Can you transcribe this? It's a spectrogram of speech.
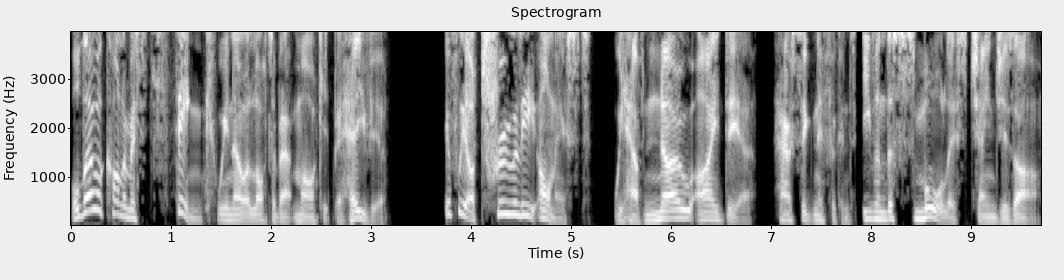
Although economists think we know a lot about market behaviour, if we are truly honest, we have no idea how significant even the smallest changes are.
